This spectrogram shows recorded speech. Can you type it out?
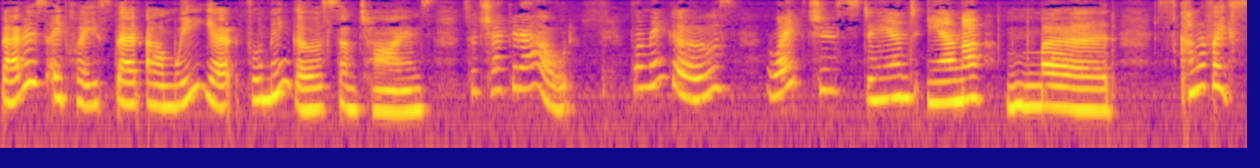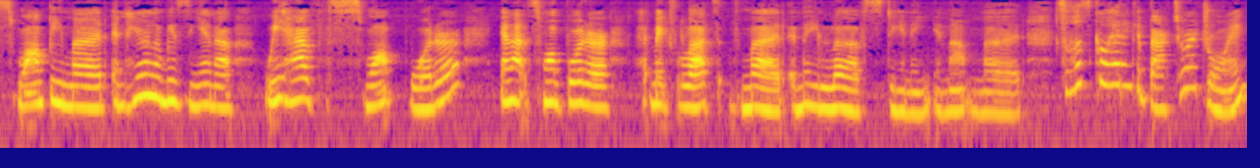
that is a place that um, we get flamingos sometimes. So check it out. Flamingos like to stand in mud. It's kind of like swampy mud. And here in Louisiana, we have swamp water. And that swamp water makes lots of mud. And they love standing in that mud. So let's go ahead and get back to our drawing.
